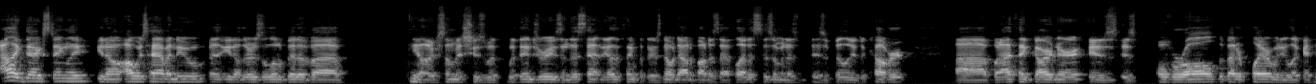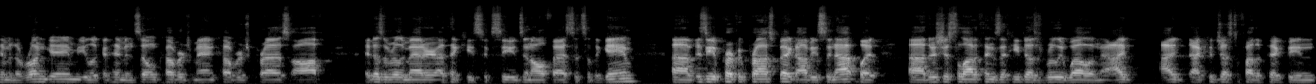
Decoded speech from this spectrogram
I like Derek Stingley. You know, always have a new. Uh, you know, there's a little bit of a. Uh, you know, there's some issues with with injuries and this, that, and the other thing, but there's no doubt about his athleticism and his, his ability to cover. Uh, but I think Gardner is is overall the better player when you look at him in the run game. You look at him in zone coverage, man coverage, press, off. It doesn't really matter. I think he succeeds in all facets of the game. Uh, is he a perfect prospect? Obviously not, but uh, there's just a lot of things that he does really well, and I I, I could justify the pick being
